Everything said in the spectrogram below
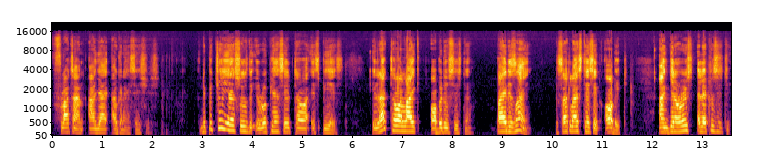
flat and agile organizations. The picture here shows the European Sail Tower SPS, a light tower-like orbital system. By design, the satellite stays in orbit and generates electricity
